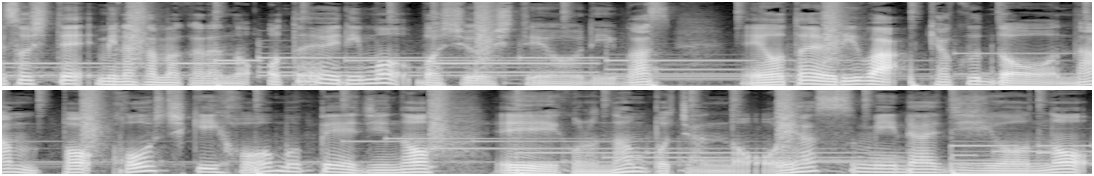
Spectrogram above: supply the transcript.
そして皆様からのお便りも募集しております。お便りは極道南歩公式ホームページの、えー、この南歩ちゃんのおやすみラジオの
